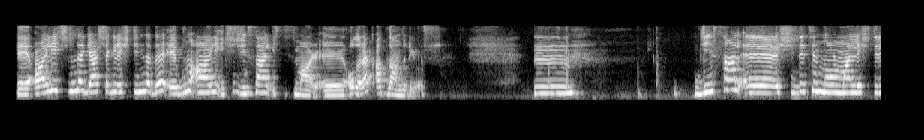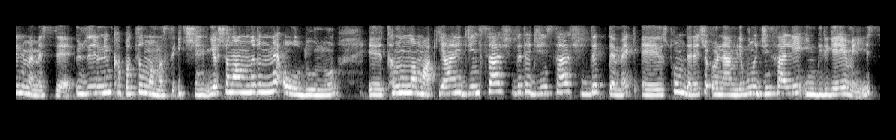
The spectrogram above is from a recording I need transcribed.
E, aile içinde gerçekleştiğinde de e, bunu aile içi cinsel istismar e, olarak adlandırıyoruz. Hmm, cinsel e, şiddetin normalleştirilmemesi, üzerinin kapatılmaması için yaşananların ne olduğunu e, tanımlamak, yani cinsel şiddete cinsel şiddet demek e, son derece önemli. Bunu cinselliğe indirgeyemeyiz.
